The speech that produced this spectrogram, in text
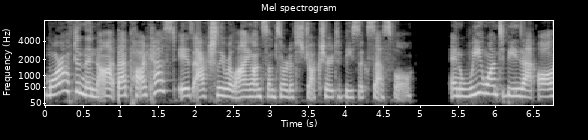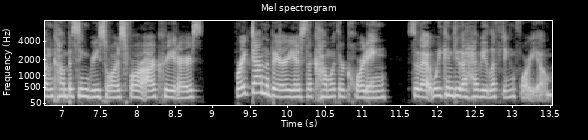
more often than not, that podcast is actually relying on some sort of structure to be successful. And we want to be that all encompassing resource for our creators, break down the barriers that come with recording so that we can do the heavy lifting for you.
